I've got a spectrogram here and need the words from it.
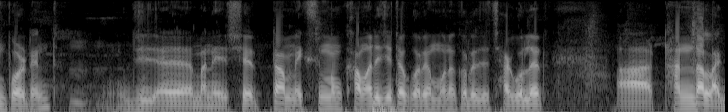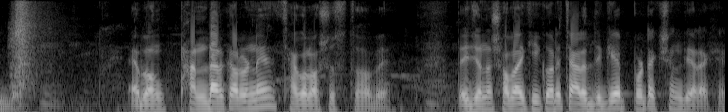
ইম্পর্টেন্ট মানে শেডটা ম্যাক্সিমাম খামারি যেটা করে মনে করে যে ছাগলের ঠান্ডা লাগবে। এবং ঠান্ডার কারণে ছাগল অসুস্থ হবে। তো এই জন্য সবাই কি করে? চারিদিকে প্রোটেকশন দিয়ে রাখে।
